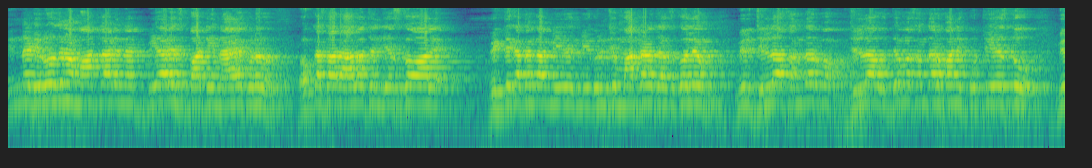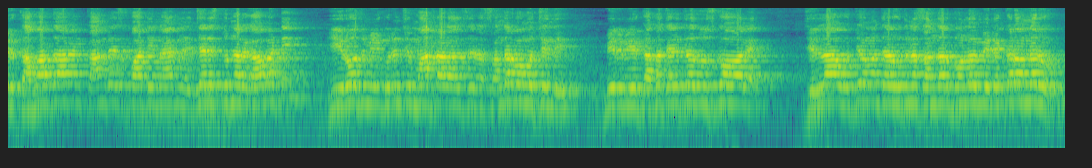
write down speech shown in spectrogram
నిన్నటి రోజున మాట్లాడిన బీఆర్ఎస్ పార్టీ నాయకుడు ఒక్కసారి ఆలోచన చేసుకోవాలి. వ్యక్తిగతంగా మీ మీ గురించి మాట్లాడదలుచుకోలేము మీరు జిల్లా సందర్భం జిల్లా ఉద్యమ సందర్భాన్ని గుర్తు చేస్తూ మీరు ఖబర్దారని కాంగ్రెస్ పార్టీ నాయకులు హెచ్చరిస్తున్నారు కాబట్టి ఈరోజు మీ గురించి మాట్లాడాల్సిన సందర్భం వచ్చింది. మీరు మీ గత చరిత్ర చూసుకోవాలి. జిల్లా ఉద్యమం జరుగుతున్న సందర్భంలో మీరు ఎక్కడ ఉన్నారు?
